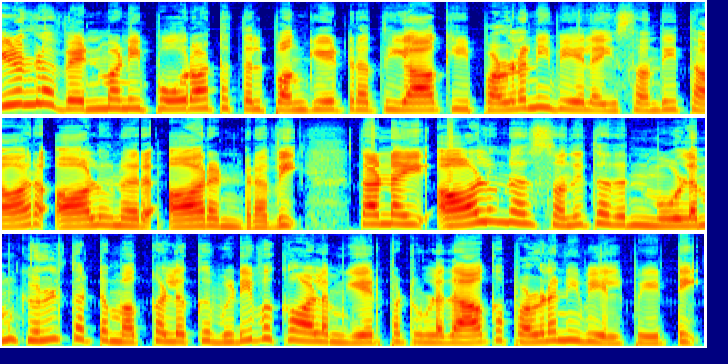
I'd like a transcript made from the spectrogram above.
கீழ வெண்மணி போராட்டத்தில் பங்கேற்ற தியாகி பழனிவேலை சந்தித்தார் ஆளுநர் ஆர் என் ரவி. தன்னை ஆளுநர் சந்தித்ததன் மூலம் கீழ்த்தட்டு மக்களுக்கு விடிவு காலம் ஏற்பட்டுள்ளதாக பழனிவேல் பேட்டி.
